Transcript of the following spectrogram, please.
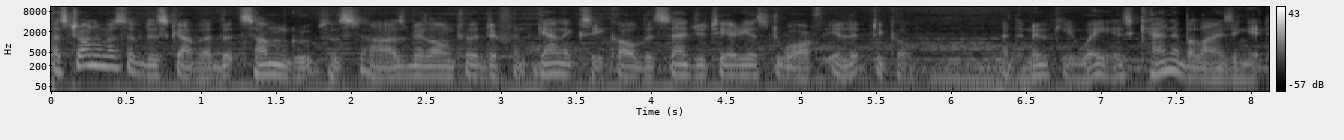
Astronomers have discovered that some groups of stars belong to a different galaxy called the Sagittarius Dwarf Elliptical, and the Milky Way is cannibalizing it.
